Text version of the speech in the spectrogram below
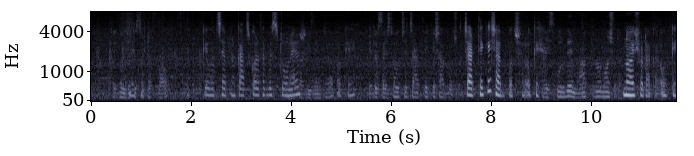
লেটেস্ট একটা ফ্রক ওকে হচ্ছে আপনার কাজ করা থাকবে স্টোনের ডিজাইনটা ওকে। এটার সাইজটা হচ্ছে চার থেকে সাত বছর। চার থেকে সাত বছর ওকে। প্রাইস পড়বে মাত্র নয়শো টাকা। নয়শো টাকা ওকে।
